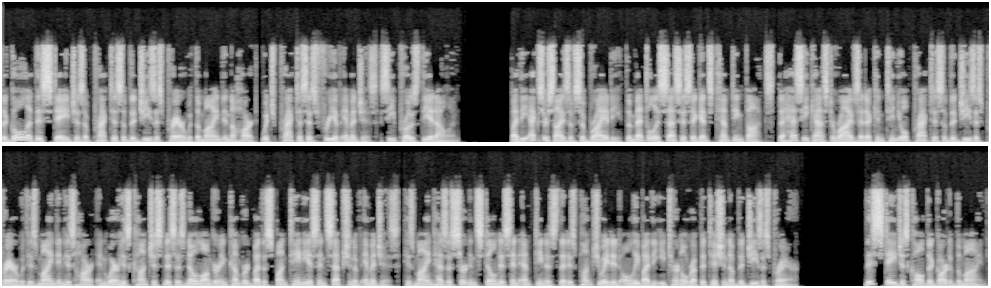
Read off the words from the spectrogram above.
The goal at this stage is a practice of the Jesus prayer with the mind in the heart, which practice is free of images see Pros Theodoulon. By the exercise of sobriety the mental ascesis against tempting thoughts, the hesychast arrives at a continual practice of the Jesus prayer with his mind in his heart and where his consciousness is no longer encumbered by the spontaneous inception of images, his mind has a certain stillness and emptiness that is punctuated only by the eternal repetition of the Jesus prayer. This stage is called the guard of the mind.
